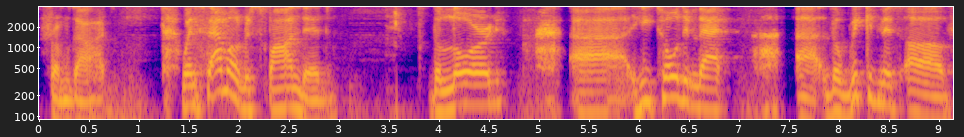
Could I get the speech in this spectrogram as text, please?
from God. When Samuel responded, the Lord, uh, he told him that uh, the wickedness of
